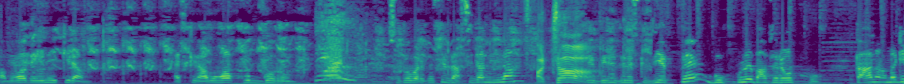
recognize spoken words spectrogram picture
আবহাওয়া দেখিনি কিরাম। আজকের আবহাওয়া খুব গরম। ছোটবার কাছে জার্সিটা নিলাম। আচ্ছা। বুক খুলে বাজারে উঠবো। তা না আমাকে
